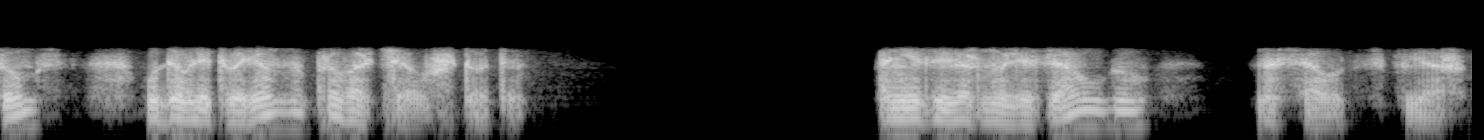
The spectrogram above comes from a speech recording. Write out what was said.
Сомс удовлетворенно проворчал что-то. Они завернули за угол на Саут-сквер.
